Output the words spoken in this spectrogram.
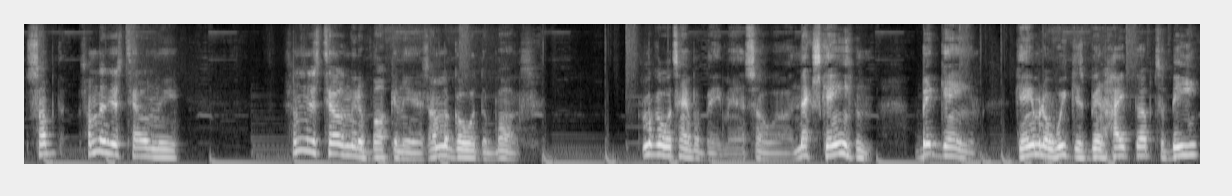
something something just tells me something just tells me the Buccaneers. I'm gonna go with the Bucks. I'm gonna go with Tampa Bay, man. So uh, next game, big game. Game of the week has been hyped up to be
